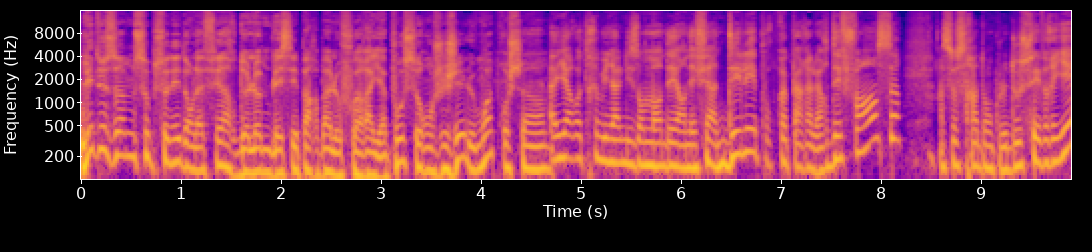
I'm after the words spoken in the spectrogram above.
Les deux hommes soupçonnés dans l'affaire de l'homme blessé par balle au foirail à Pau seront jugés le mois prochain. Hier au tribunal, ils ont demandé en effet un délai pour préparer leur défense. Ce sera donc le 12 février.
